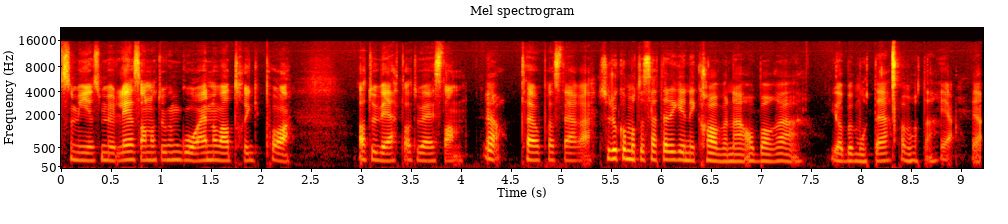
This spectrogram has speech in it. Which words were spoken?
så mye som mulig, sånn at du kan gå inn og være trygg på at du vet at du er i stand ja. til å prestere. Så du kommer til å sette deg inn i kravene og bare jobbe mot det, på en måte. Ja. ja.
